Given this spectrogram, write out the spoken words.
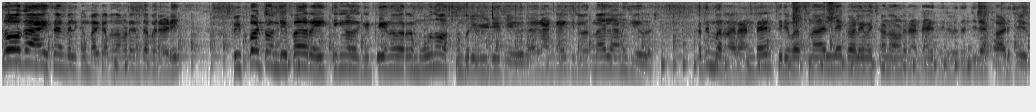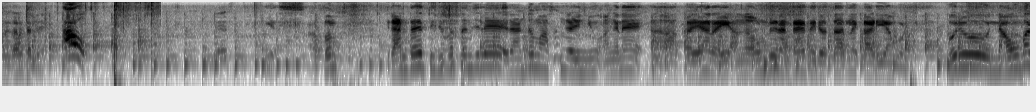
So guys and welcome back അപ്പോൾ നമ്മുടെ എന്താ പരിപാടി? ഫിഫ ട്വന്റി ഫൈവ് റേറ്റിംഗ് കിട്ടിയെന്ന് പറഞ്ഞ് മൂന്ന് വർഷം മുമ്പ് ഒരു വീഡിയോ ചെയ്തത്. അത് രണ്ടായിരത്തി ഇരുപത്തിനാലിലാണ് ചെയ്തത്. സത്യം പറഞ്ഞാൽ രണ്ടായിരത്തി ഇരുപത്തിനാലിലെ കളി വെച്ചാണ് നമ്മൾ രണ്ടായിരത്തി ഇരുപത്തഞ്ചിലെ കാർഡ് ചെയ്യുന്നത്. കറക്റ്റ് അല്ലേ? യെസ് അപ്പം രണ്ടായിരത്തി ഇരുപത്തഞ്ചിലെ രണ്ട് മാസം കഴിഞ്ഞു. അങ്ങനെ തയ്യാറായി അതുകൊണ്ട് രണ്ടായിരത്തി ഇരുപത്തി ആറിലെ കാർഡ് ചെയ്യാൻ പോകും ഒരു നവംബർ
